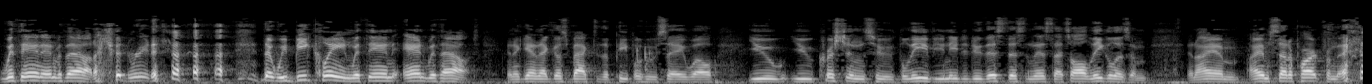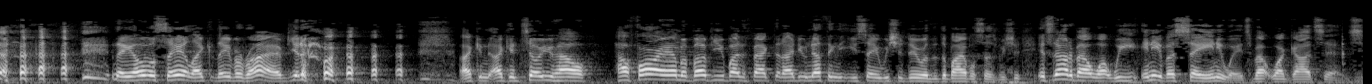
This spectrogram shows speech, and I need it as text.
within and without. I couldn't read it. that we be clean within and without. And again, that goes back to the people who say, well, you, you Christians who believe you need to do this, this, and this, that's all legalism. And I am, I am set apart from that. they almost say it like they've arrived, you know. I can, I can tell you how, how far I am above you by the fact that I do nothing that you say we should do or that the Bible says we should. It's not about what we, any of us say anyway. It's about what God says.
